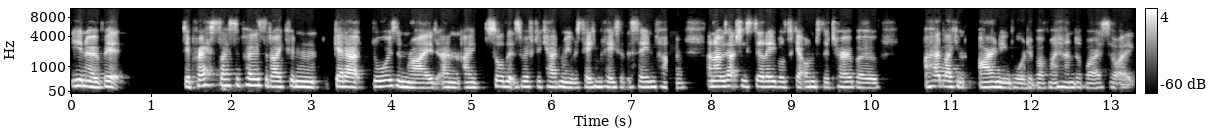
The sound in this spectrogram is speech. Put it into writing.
you know, a bit depressed, I suppose, that I couldn't get outdoors and ride. And I saw that Zwift Academy was taking place at the same time. And I was actually still able to get onto the turbo. I had like an ironing board above my handlebar, so I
